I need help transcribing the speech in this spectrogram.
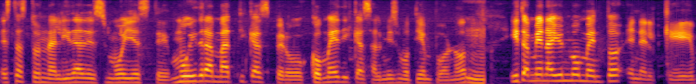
estas tonalidades muy, este, muy dramáticas, pero comédicas al mismo tiempo, ¿no? Mm. Y también hay un momento en el que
